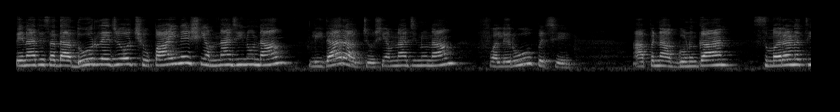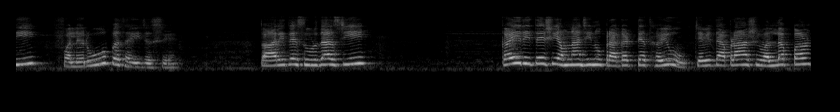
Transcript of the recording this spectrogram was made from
તેનાથી સદા દૂર રહેજો. છુપાઈને શ્રી અમનાજીનું નામ લીધા રાખજો. શ્રી અમનાજીનું નામ ફલરૂપ છે. આપના ગુણગાન સ્મરણથી ફલરૂપ થઈ જશે. તો આ રીતે સુરદાસજી કઈ રીતે શ્રી અમનાજીનું પ્રાગટ્ય થયું? જેવી રીતે આપણા શ્રી વલ્લભ પણ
